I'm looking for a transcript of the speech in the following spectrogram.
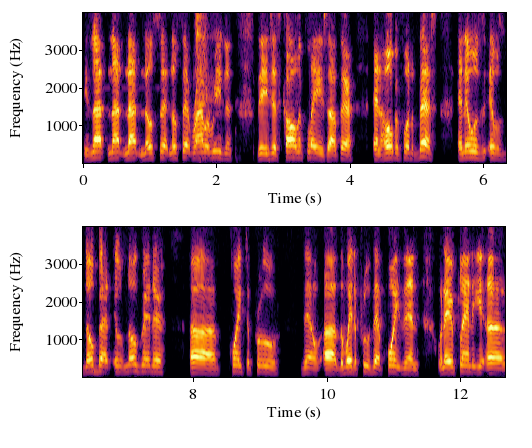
He's not not not no set no set rhyme or reason. They just calling plays out there and hoping for the best. And it was it was no bet it was no greater uh, point to prove than uh, the way to prove that point than when they were playing to, uh,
